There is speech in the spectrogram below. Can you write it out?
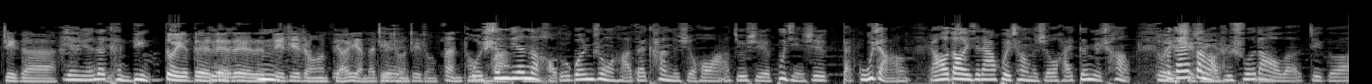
这个。演员的肯定。对对对对对嗯对这种表演的这种这种赞同。我身边的嗯好多观众哈，在看的时候啊，就是不仅是打鼓掌，然后到一些大家会唱的时候还跟着唱。对那刚才范老师说到了这个个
